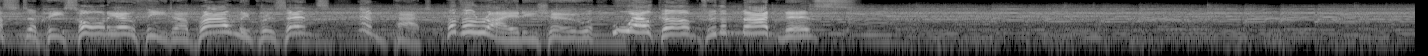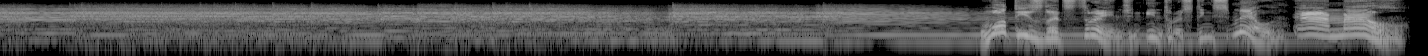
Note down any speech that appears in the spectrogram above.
Masterpiece Audio Theatre proudly presents Empat, a variety show. Welcome to the madness. What is that strange and interesting smell? Ah, no.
